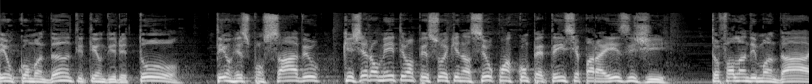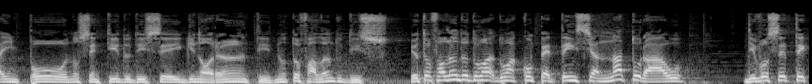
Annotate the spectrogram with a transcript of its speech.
tem o comandante, tem o diretor, tem o responsável, que geralmente é uma pessoa que nasceu com a competência para exigir. Estou falando de mandar, impor, no sentido de ser ignorante, não estou falando disso. Eu estou falando de uma, de uma, competência natural, de você ter,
